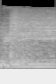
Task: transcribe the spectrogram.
me.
